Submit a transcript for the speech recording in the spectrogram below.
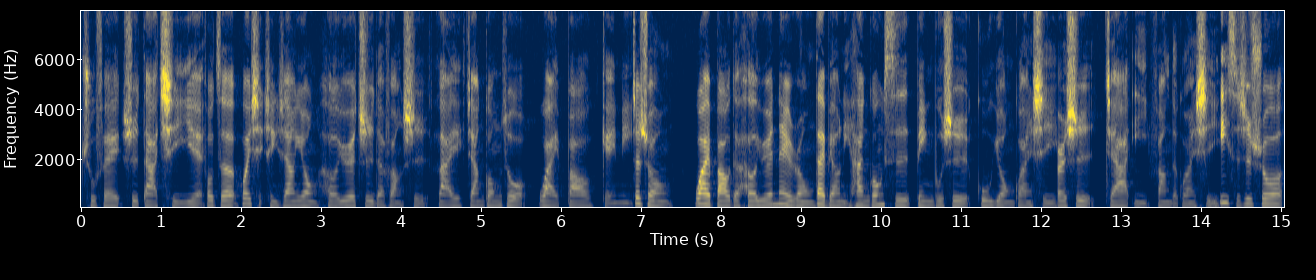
除非是大企业，否则会倾倾向用合约制的方式来将工作外包给你。这种。外包的合约内容代表你和公司并不是雇佣关系，而是甲乙方的关系。意思是说，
